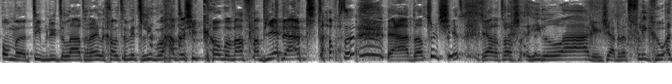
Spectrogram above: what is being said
Om eh, tien minuten later een hele grote witte limo te zien komen... waar Fabienne uitstapte. Ja, dat soort shit. Ja, dat was hilarisch. Ja, er werd flink geroepen.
